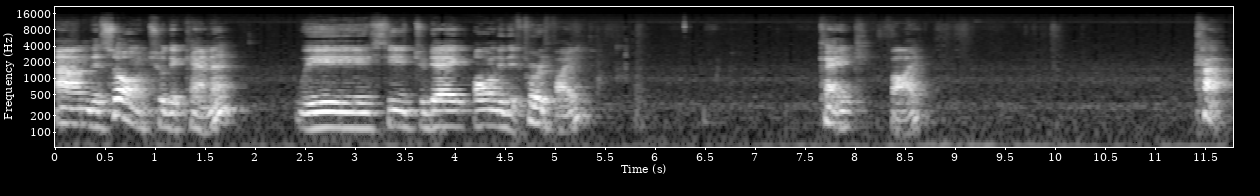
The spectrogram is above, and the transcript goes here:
And the song to the canon eh? we see today only the first file, cake file, ka,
